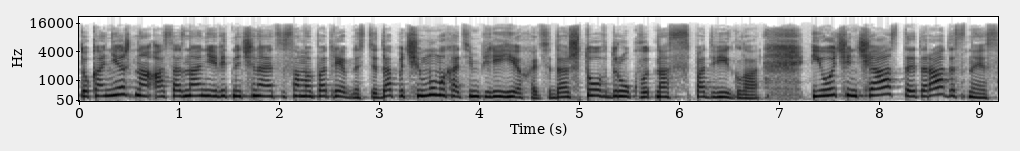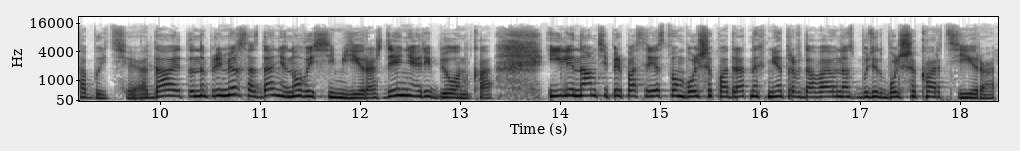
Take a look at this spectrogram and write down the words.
то, конечно, осознание ведь начинается с самой потребности. Да, почему мы хотим переехать, да, что вдруг вот нас сподвигло. И очень часто это радостные события. Да, это, например, создание новой семьи, рождение ребенка. Или нам теперь посредством больше квадратных квадратных метров, давай у нас будет больше квартира.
